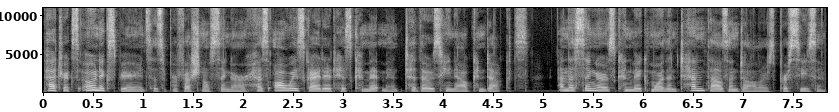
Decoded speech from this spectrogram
Patrick's own experience as a professional singer has always guided his commitment to those he now conducts, and the singers can make more than $10,000 per season.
